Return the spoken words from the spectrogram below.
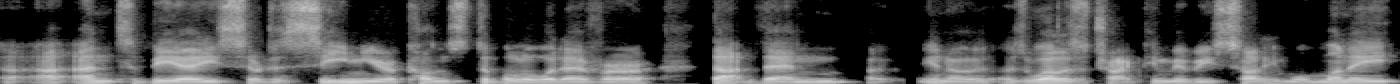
uh, and to be a sort of senior constable or whatever, that then uh, you know, as well as attracting maybe slightly more money,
